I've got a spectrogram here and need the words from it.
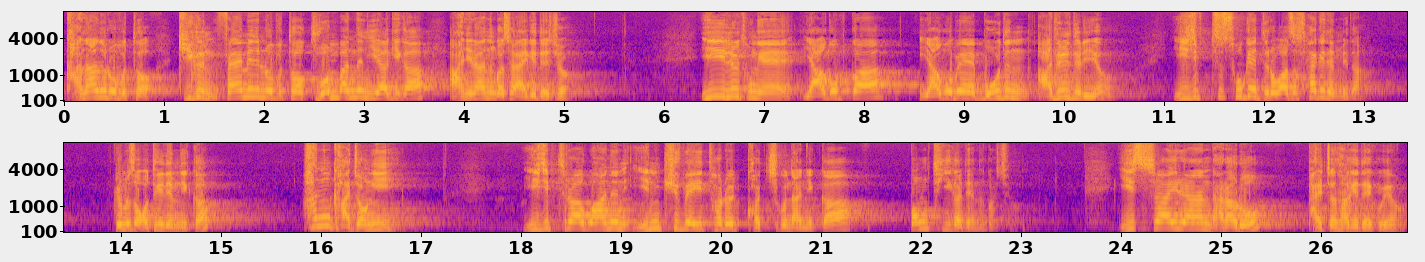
가난으로부터 기근, 패민으로부터 구원받는 이야기가 아니라는 것을 알게 되죠. 이 일을 통해 야곱과 야곱의 모든 아들들이요. 이집트 속에 들어와서 살게 됩니다. 그러면서 어떻게 됩니까? 한 가정이 이집트라고 하는 인큐베이터를 거치고 나니까 뻥튀기가 되는 거죠. 이스라엘이라는 나라로 발전하게 되고요.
